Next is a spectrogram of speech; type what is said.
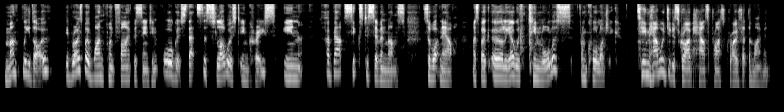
Monthly, though, it rose by 1.5% in August. That's the slowest increase in about six to seven months. So, what now? I spoke earlier with Tim Lawless from CoreLogic. Tim, how would you describe house price growth at the moment?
